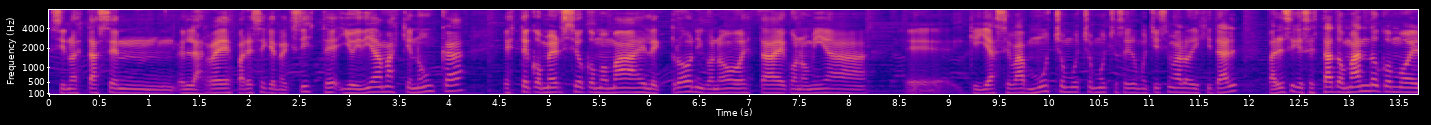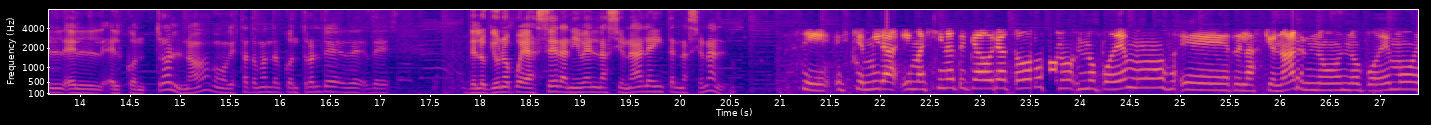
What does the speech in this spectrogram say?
si no estás en, las redes parece que no existe y hoy día más que nunca este comercio como más electrónico, ¿no? Esta economía eh, que ya se va mucho, mucho, mucho, se ha ido muchísimo a lo digital, parece que se está tomando como el, el, control, ¿no? Como que está tomando el control de, de, lo que uno puede hacer a nivel nacional e internacional. Sí, es que mira, imagínate que ahora todos no, no podemos eh, relacionarnos, no podemos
